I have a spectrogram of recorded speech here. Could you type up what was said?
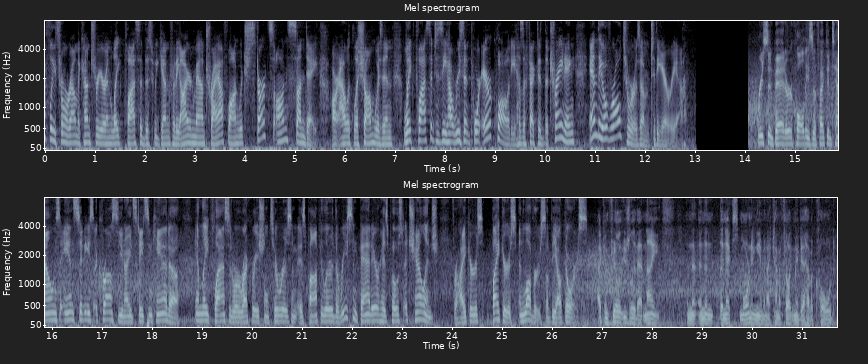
Athletes from around the country are in Lake Placid this weekend for the Ironman Triathlon, which starts on Sunday. Our Alec Lasham was in Lake Placid to see how recent poor air quality has affected the training and the overall tourism to the area. Recent bad air quality has affected towns and cities across the United States and Canada. In Lake Placid, where recreational tourism is popular, the recent bad air has posed a challenge for hikers, bikers, and lovers of the outdoors. I can feel it usually that night. And then, and then the next morning even, I kind of feel like maybe I have a cold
